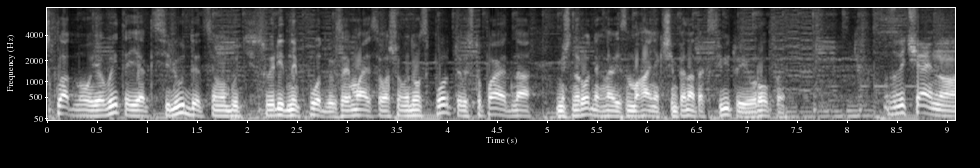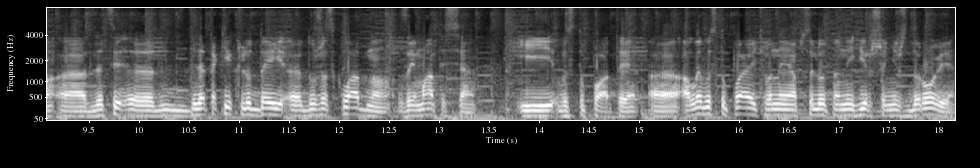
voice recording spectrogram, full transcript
складно уявити, як ці люди, це, мабуть, своєрідний подвиг, займаються вашим видом спорту і виступають на міжнародних навіть змаганнях, чемпіонатах світу, Європи. Звичайно, для, ці, для таких людей дуже складно займатися і виступати, Е, але виступають вони абсолютно не гірше, ніж здорові.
